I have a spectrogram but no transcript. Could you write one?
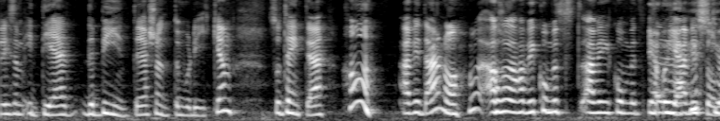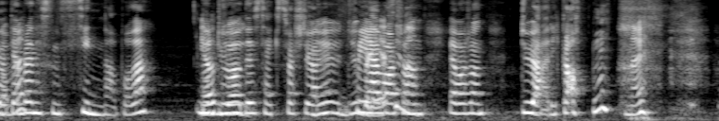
liksom Idet det begynte, jeg skjønte hvor det gikk hen, så tenkte jeg Hæ, er vi der nå? Altså, har vi kommet, er vi kommet Ja, og jeg husker jo at jeg ble nesten sinna på det. Når Ja, du, du- hadde sex første gangen. du- du For jeg var, sånn, jeg var sånn Du er ikke 18. Nei.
